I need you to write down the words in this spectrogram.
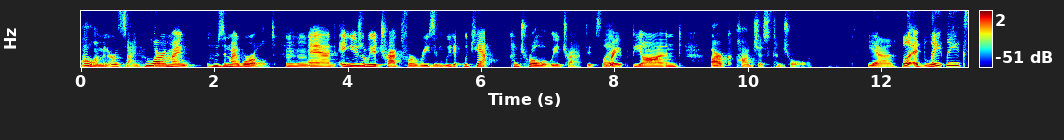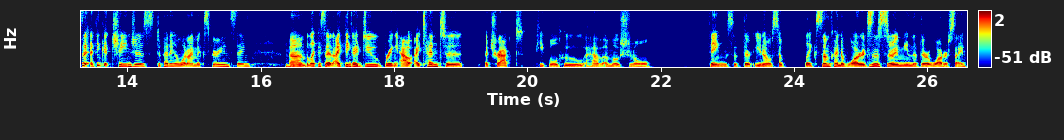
Oh, I'm an earth sign. Who are in my who's in my world? Mm-hmm. And and usually we attract for a reason. We we can't control what we attract. It's like right. beyond our conscious control. Yeah. Well, lately, because I think it changes depending on what I'm experiencing. Um, mm-hmm. Um, but like I said, I think I do bring out, I tend to attract people who have emotional things that they're, you know, so like some kind of water. It doesn't necessarily mean that they're a water sign.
